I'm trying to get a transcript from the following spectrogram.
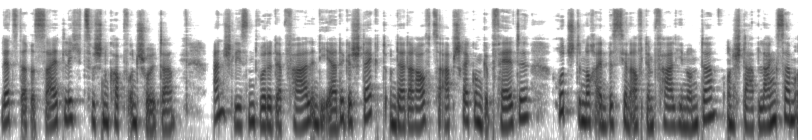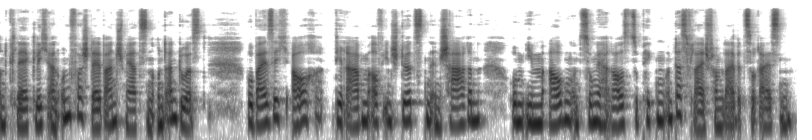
letzteres seitlich zwischen Kopf und Schulter. Anschließend wurde der Pfahl in die Erde gesteckt und der darauf zur Abschreckung gepfählte rutschte noch ein bisschen auf dem Pfahl hinunter und starb langsam und kläglich an unvorstellbaren Schmerzen und an Durst, wobei sich auch die Raben auf ihn stürzten in Scharen, um ihm Augen und Zunge herauszupicken und das Fleisch vom Leibe zu reißen.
